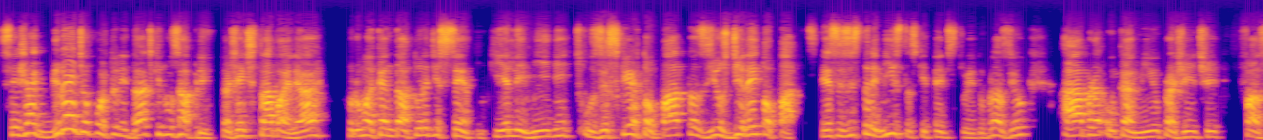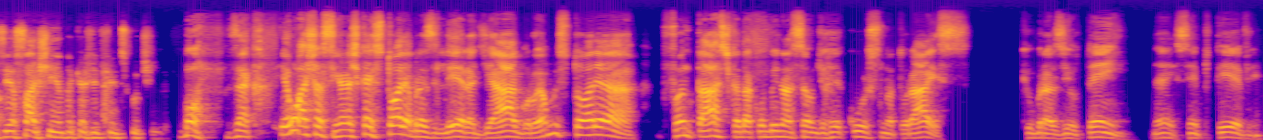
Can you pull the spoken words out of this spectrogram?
seja a grande oportunidade que nos abriu para a gente trabalhar por uma candidatura de centro que elimine os esquerdopatas e os direitopatas. Esses extremistas que têm destruído o Brasil, abra o caminho para a gente fazer essa agenda que a gente vem discutindo. Bom, Zeca, eu acho assim, acho que a história brasileira de agro é uma história fantástica da combinação de recursos naturais que o Brasil tem, né, e sempre teve,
